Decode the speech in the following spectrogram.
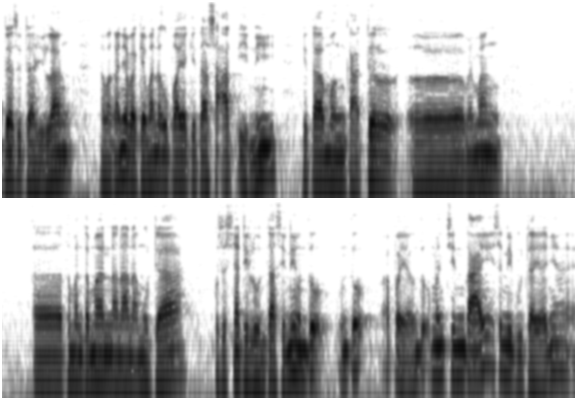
ada sudah hilang nah, makanya bagaimana upaya kita saat ini kita mengkader eh, memang eh, teman-teman anak-anak muda khususnya di Luntas ini untuk untuk apa ya untuk mencintai seni budayanya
